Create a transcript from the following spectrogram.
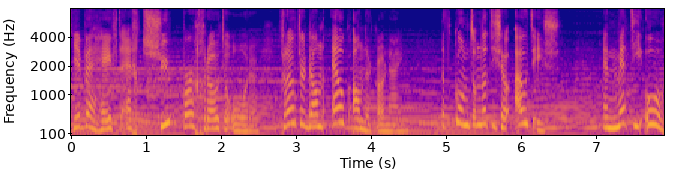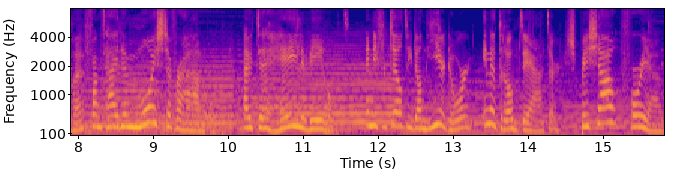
Jibbe heeft echt super grote oren. Groter dan elk ander konijn. Dat komt omdat hij zo oud is. En met die oren vangt hij de mooiste verhalen op. Uit de hele wereld. En die vertelt hij dan hierdoor in het Droomtheater. Speciaal voor jou.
